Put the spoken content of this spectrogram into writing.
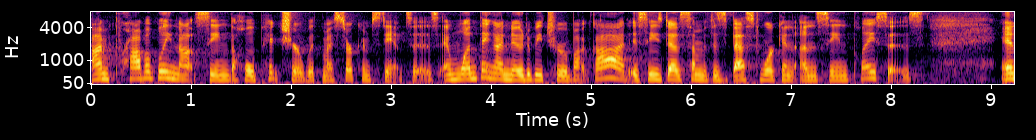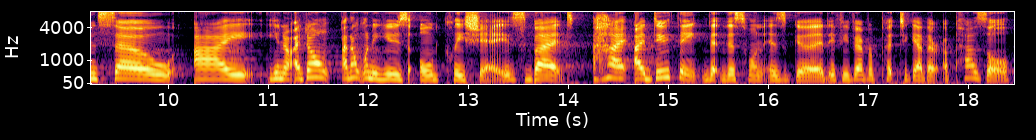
I'm probably not seeing the whole picture with my circumstances. And one thing I know to be true about God is He does some of His best work in unseen places. And so I, you know, I don't, I don't want to use old cliches, but I, I do think that this one is good. If you've ever put together a puzzle,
